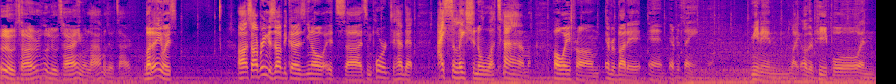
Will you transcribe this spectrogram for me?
A little tired. A little tired. I ain't gonna lie, I'm a little tired. But anyways, uh, so I bring this up because you know it's uh, it's important to have that isolational time away from everybody and everything. Meaning like other people and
